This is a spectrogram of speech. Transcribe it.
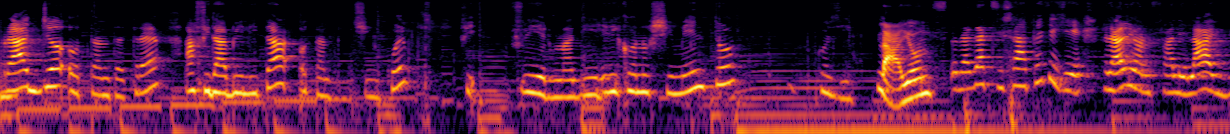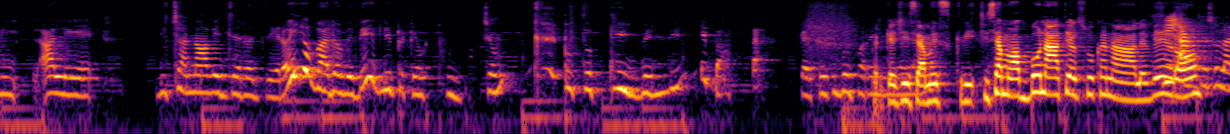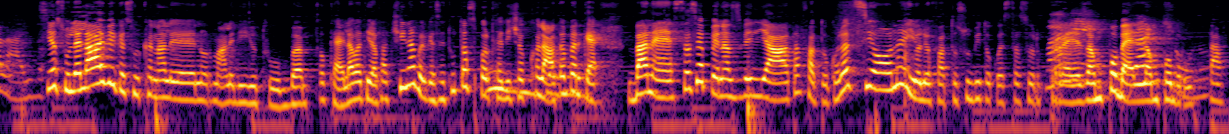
raggio 83, affidabilità 85, fi- firma di riconoscimento così. Lion. Ragazzi, sapete che Ryan fa le live alle 19.00? Io vado a vederli perché ho Twitch. Posso scriverli e basta. Perché ci siamo iscritti, ci siamo abbonati al suo canale, vero? Sì, anche sulla live. Sia sulle live che sul canale normale di YouTube. Ok, lavati la faccina perché sei tutta sporca di cioccolato perché Vanessa si è appena svegliata, ha fatto colazione, io le ho fatto subito questa sorpresa, un po' bella, un po' brutta.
